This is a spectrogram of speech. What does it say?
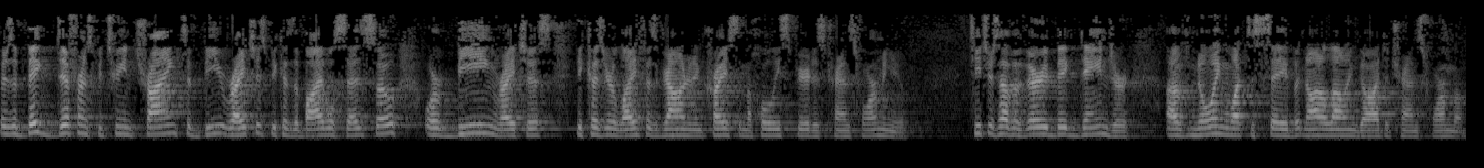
There's a big difference between trying to be righteous because the Bible says so or being righteous because your life is grounded in Christ and the Holy Spirit is transforming you. Teachers have a very big danger of knowing what to say but not allowing God to transform them.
